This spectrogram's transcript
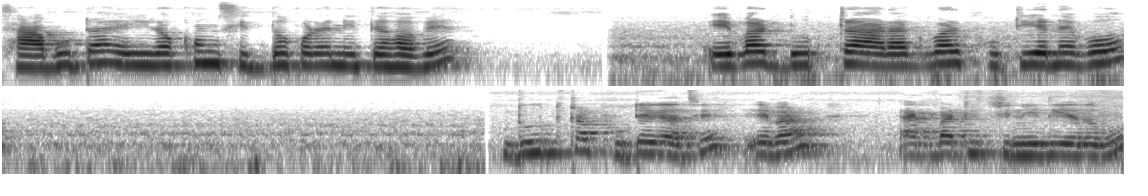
সাবুটা এই রকম সিদ্ধ করে নিতে হবে। এবার দুধটা আর একবার ফুটিয়ে নেব। দুধটা ফুটে গেছে, এবার এক বাটি চিনি দিয়ে দেবো।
